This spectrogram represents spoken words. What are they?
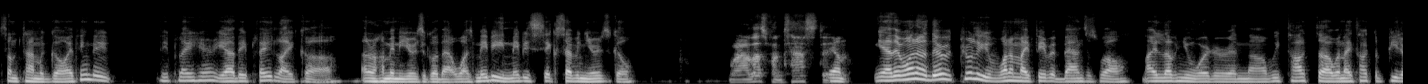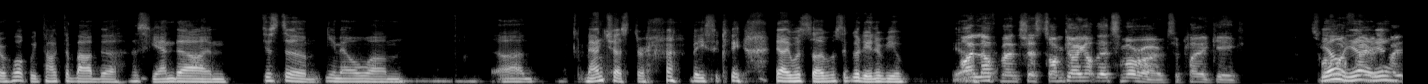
some time ago. I think they they play here. Yeah, they played like uh I don't know how many years ago that was. Maybe maybe six seven years ago. Wow, that's fantastic. Yeah, yeah, they're one of they're truly one of my favorite bands as well. I love New Order, and uh, we talked uh, when I talked to Peter Hook, we talked about the hacienda and just uh, you know um, uh, Manchester, basically. Yeah, it was uh, it was a good interview. Yeah. I love Manchester. I'm going up there tomorrow to play a gig. Yeah, yeah, yeah. Pla-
